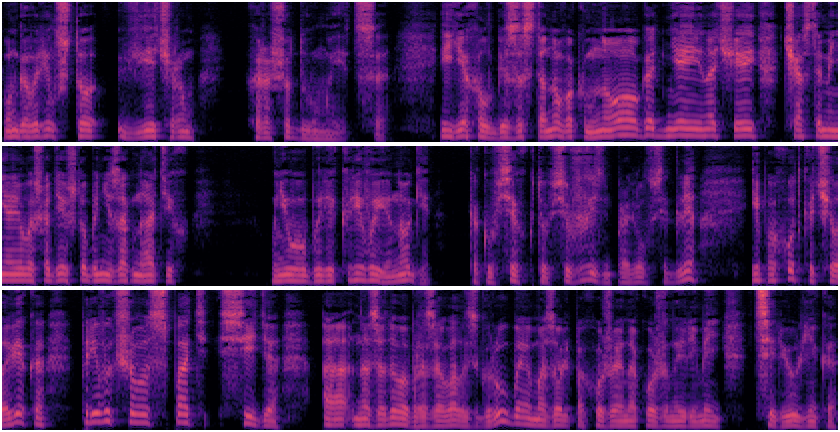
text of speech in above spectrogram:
Он говорил, что вечером хорошо думается, и ехал без остановок много дней и ночей, часто меняя лошадей, чтобы не загнать их. У него были кривые ноги, как у всех, кто всю жизнь провел в седле, и походка человека, привыкшего спать сидя, а на заду образовалась грубая мозоль, похожая на кожаный ремень цирюльника,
